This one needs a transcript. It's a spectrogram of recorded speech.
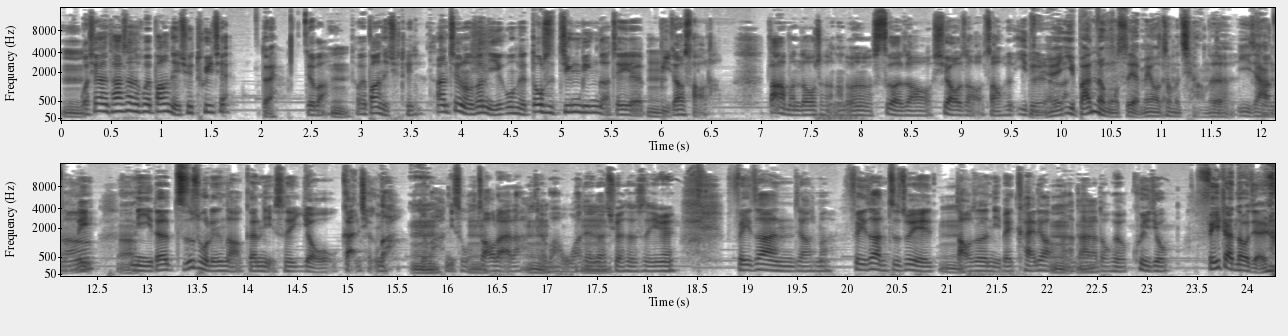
嗯我，相信他甚至会帮你去推荐，对，对吧？嗯他会帮你去推荐。但，这种说你一个公司都是精兵的，这也比较少了，大部分都是可能都是社招、校招，招一堆人因。为一般的公司也没有这么强的议价能力。你的直属领导跟你是有感情的，对吧？你是我招来的，嗯对吧？我这个确实是因为非战叫什么非战之罪导致你被开掉，可能大家都会有愧疚。非战斗减员，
